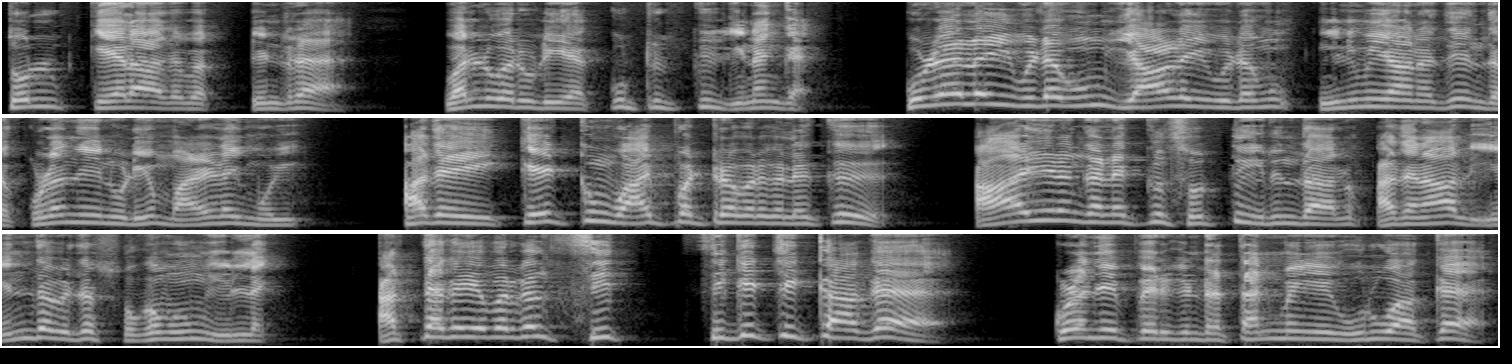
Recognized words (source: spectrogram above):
சொல் கேளாதவர் என்ற வள்ளுவருடைய கூற்றுக்கு இணங்க குழலை விடவும் யாழை விடவும் இனிமையானது இந்த குழந்தையினுடைய மழலை மொழி. அதை கேட்கும் வாய்ப்பற்றவர்களுக்கு ஆயிரக்கணக்கில் சொத்து இருந்தாலும் அதனால் எந்தவித சுகமும் இல்லை. அத்தகையவர்கள் சி சிகிச்சைக்காக குழந்தை பெறுகின்ற தன்மையை உருவாக்க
